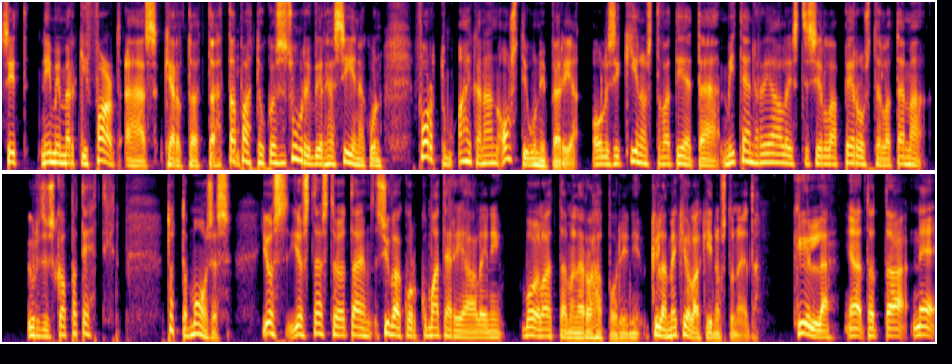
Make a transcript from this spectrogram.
Sitten nimimerkki Fart Ass kertoo, että tapahtuuko se suuri virhe siinä, kun Fortum aikanaan osti Uniperia. Olisi kiinnostava tietää, miten realistisilla perusteella tämä yrityskauppa tehtiin. Totta Mooses, jos, jos tästä on jotain syväkurkkumateriaalia, niin voi laittaa meille rahapodiin, niin kyllä mekin ollaan kiinnostuneita. Kyllä, ja tota, ne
